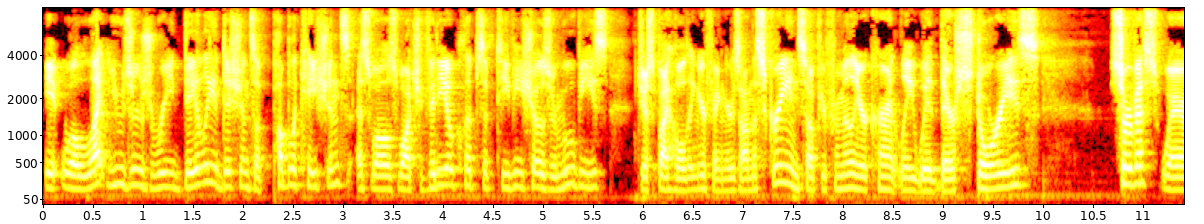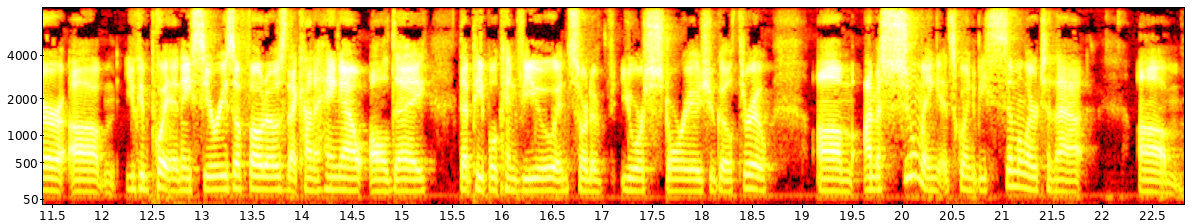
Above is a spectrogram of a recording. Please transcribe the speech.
it will let users read daily editions of publications as well as watch video clips of TV shows or movies just by holding your fingers on the screen. So, if you're familiar currently with their stories service, where um, you can put in a series of photos that kind of hang out all day that people can view and sort of your story as you go through. Um, I'm assuming it's going to be similar to that, um,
